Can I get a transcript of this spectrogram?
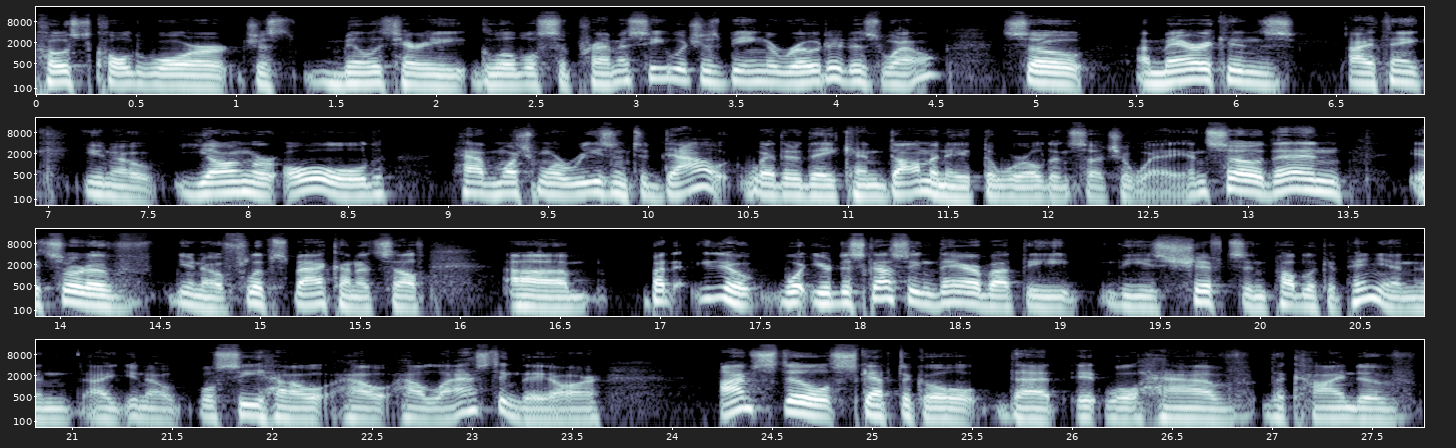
post Cold War just military global supremacy, which is being eroded as well. So Americans, I think, you know, young or old, have much more reason to doubt whether they can dominate the world in such a way. And so then it sort of, you know, flips back on itself. Um, but you know what you're discussing there about the these shifts in public opinion, and I, you know, we'll see how how how lasting they are. I'm still skeptical that it will have the kind of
